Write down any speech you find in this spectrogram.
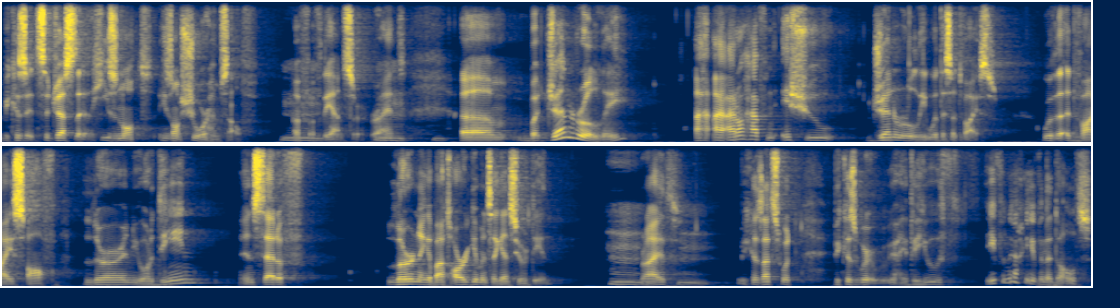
because it suggests that he's not he's not sure himself of, of mm. the answer, right? Mm, mm. Um, but generally, I, I don't have an issue generally with this advice, with the advice of learn your deen instead of learning about arguments against your deen, right? Because that's what because we're the youth, even even adults.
